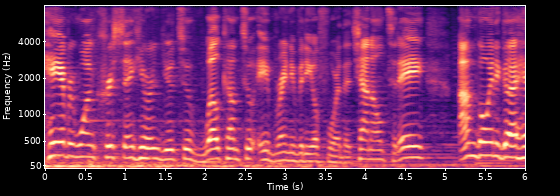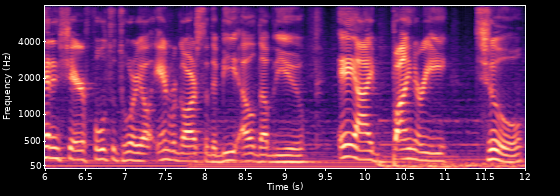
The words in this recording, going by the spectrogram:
Hey everyone, Cristian here on YouTube. Welcome to a brand new video for the channel. Today, I'm going to go ahead and share a full tutorial in regards to the BLW AI binary tool,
